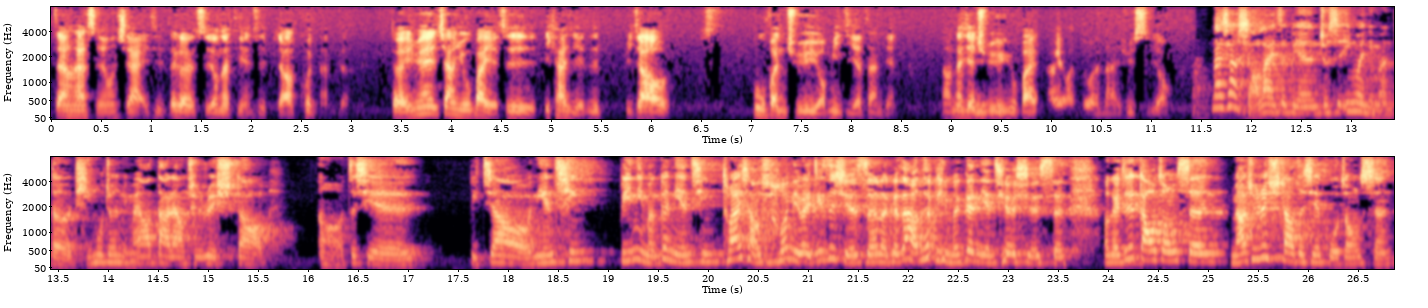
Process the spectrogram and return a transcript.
再让他使用下一次，这个使用的体验是比较困难的。对，因为像 U 拜也是一开始也是比较部分区域有密集的站点，然后那些区域 U 拜才会有很多人来去使用。那像小赖这边，就是因为你们的题目就是你们要大量去 reach 到呃这些比较年轻，比你们更年轻。突然想说，你们已经是学生了，可是好像比你们更年轻的学生，OK，就是高中生，你们要去 reach 到这些国中生。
